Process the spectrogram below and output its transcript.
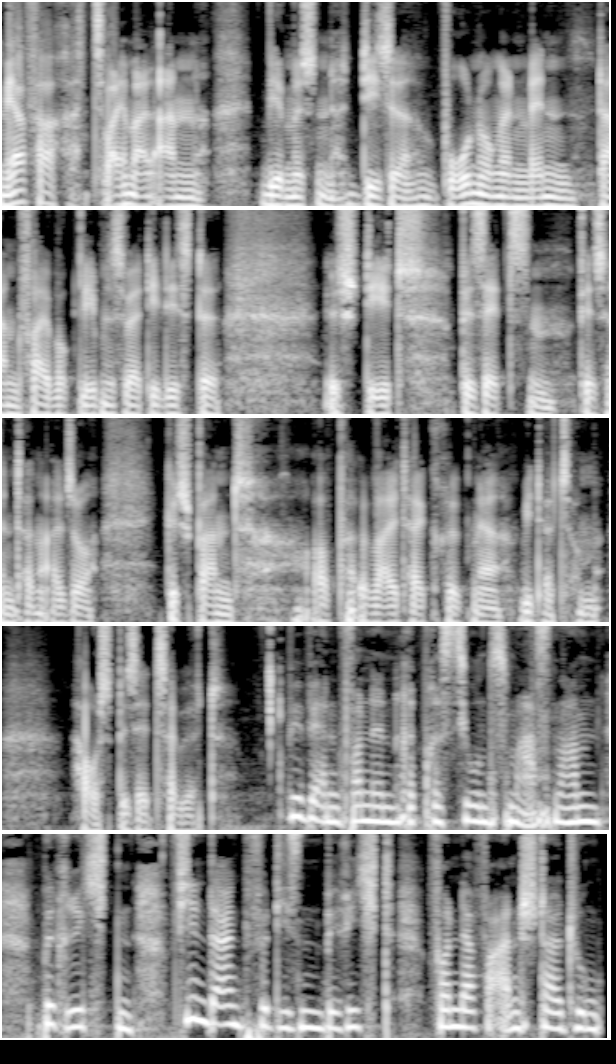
mehrfach zweimal an, wir müssen diese Wohnungen, wenn dann Freiburg lebenswert die Liste steht, besetzen. Wir sind dann also gespannt, ob Walter Krögner wieder zum Hausbesetzer wird. Wir werden von den Repressionsmaßnahmen berichten. Vielen Dank für diesen Bericht von der Veranstaltung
